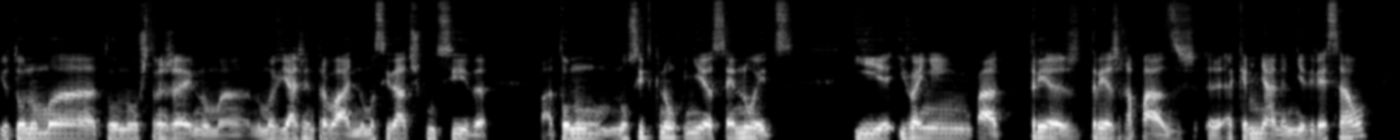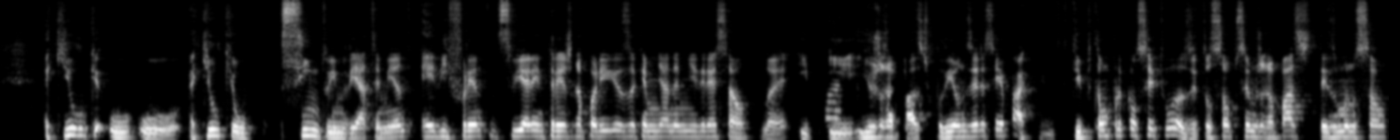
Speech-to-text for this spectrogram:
eu estou numa, estou no estrangeiro, numa, numa viagem de trabalho, numa cidade desconhecida, estou num, num sítio que não conheço, é noite, e, e vêm, pá, três, três rapazes uh, a caminhar na minha direção, aquilo que, o, o, aquilo que eu sinto imediatamente é diferente de se vierem três raparigas a caminhar na minha direção, não é? E, e, e os rapazes podiam dizer assim, pá, que, tipo tão preconceituoso, então só por sermos rapazes tens uma noção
